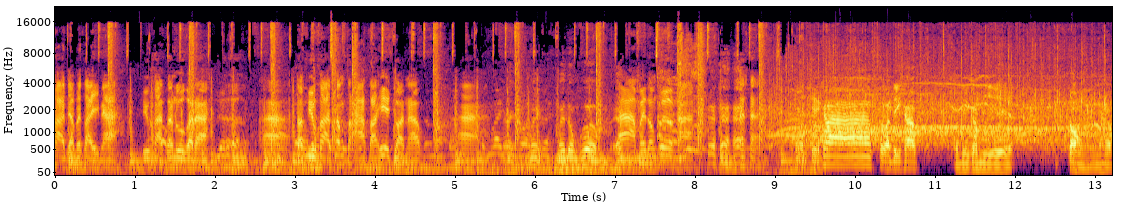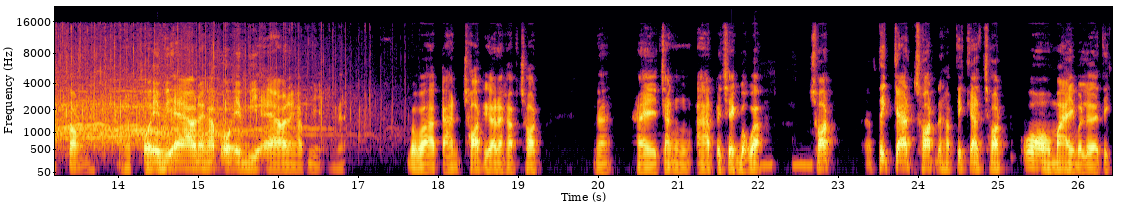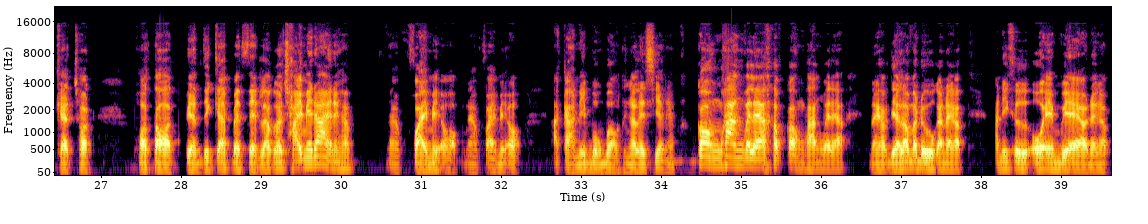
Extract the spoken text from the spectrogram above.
ขาดจะไปใส่อีกนะฟิวขาดต้องดูก่อนนะอ่าถ้าฟิวขาดต้องหาสาเหตุก่อนนะครับอ่าไม่ไม่ต้องเพิ่มอ่าไม่ต้องเพิ่มนะโอเคครับ สวัสดีครับ วันนี้ก็มีกล่องนะครับกล่องนะครับ OMVL นะครับ OMVL นะครับนี่เห็นไหมบอกว่าอาการช็อตอีกแล้วนะครับช็อตนะให้ช่างอาร์ตไปเช็คบอกว่าช็อตติ๊กแก๊สช็อตนะครับติ๊กแก๊สช็อตโอ้ไหม้หมดเลยติ๊กแก๊สช็อต พอต่อเปลี่ยนติ๊กแก๊สไปเสร็จแล้วก็ใช้ไม่ได้นะครับนะครับไฟไม่ออกนะครับ ไฟไม่ออก อาการนี้บ่งบอกถึงอะไรเสียนะครับ กล่องพังไปแล้วครับ กล่องพังไปแล้วนะครับ เดี๋ยวเรามาดูกันนะครับ อันนี้คือ OMVL นะครับ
